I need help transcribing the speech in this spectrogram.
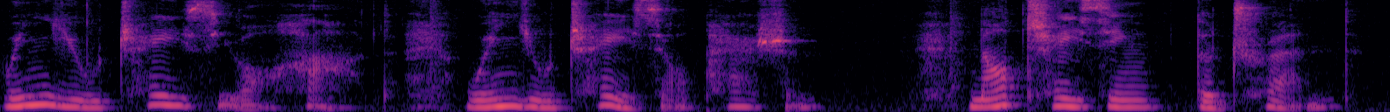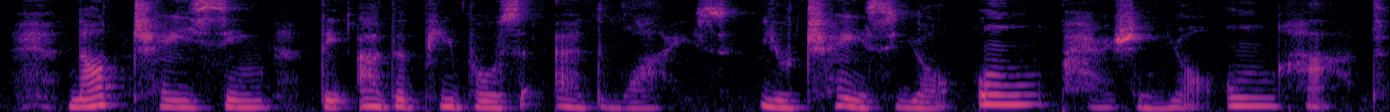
when you chase your heart, when you chase your passion, not chasing the trend, not chasing the other people's advice, you chase your own passion, your own heart.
